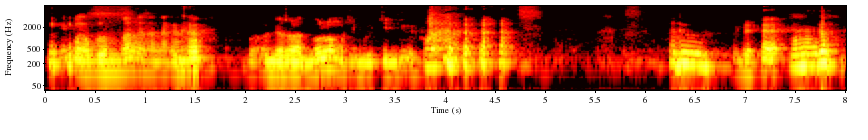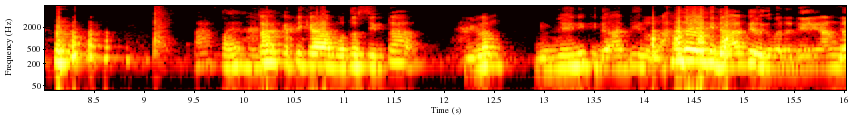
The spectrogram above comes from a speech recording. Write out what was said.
Ini problem banget anak-anak. Udah sholat bolong masih bucin juga. Aduh, Udah. menganggap apa ya? Ntar ketika putus cinta bilang dunia ini tidak adil. Anda yang tidak adil kepada diri Anda.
